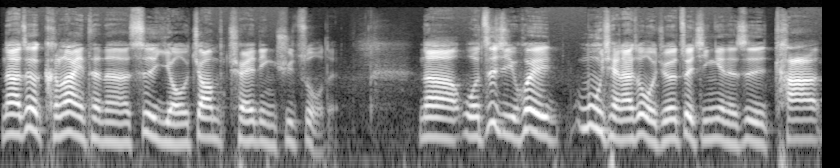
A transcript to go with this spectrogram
那这个 client 呢是由 Jump Trading 去做的。那我自己会目前来说，我觉得最惊艳的是他，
